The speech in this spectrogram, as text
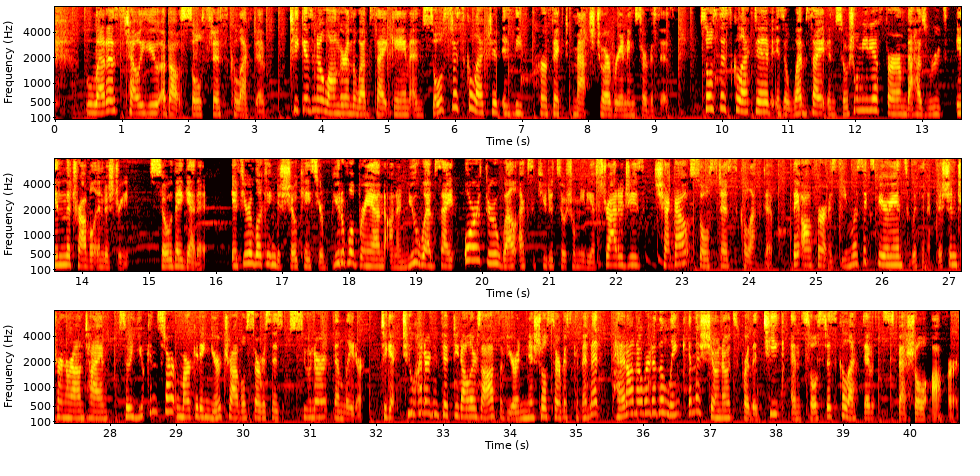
Let us tell you about Solstice Collective. Teak is no longer in the website game, and Solstice Collective is the perfect match to our branding services. Solstice Collective is a website and social media firm that has roots in the travel industry, so they get it. If you're looking to showcase your beautiful brand on a new website or through well executed social media strategies, check out Solstice Collective. They offer a seamless experience with an efficient turnaround time so you can start marketing your travel services sooner than later. To get $250 off of your initial service commitment, head on over to the link in the show notes for the Teak and Solstice Collective special offer.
